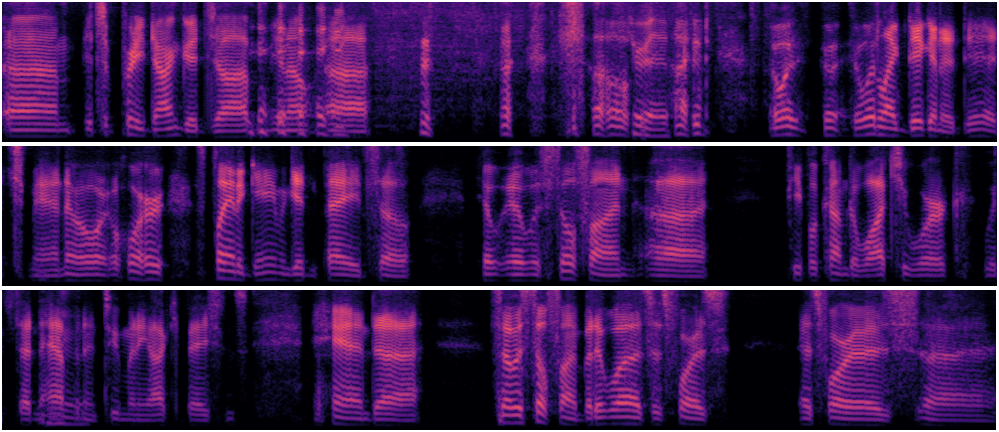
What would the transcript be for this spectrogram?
Um, it's a pretty darn good job, you know. uh, so true. I, it, wasn't, it wasn't like digging a ditch, man, or or playing a game and getting paid. So it, it was still fun. Uh, people come to watch you work, which doesn't mm-hmm. happen in too many occupations, and uh, so it was still fun. But it was as far as as far as uh,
